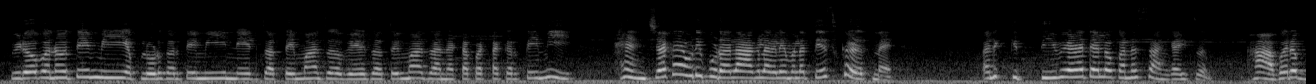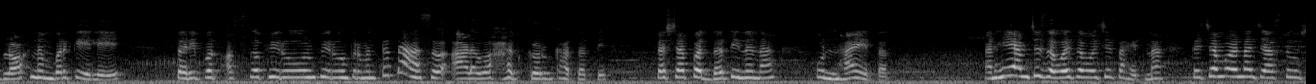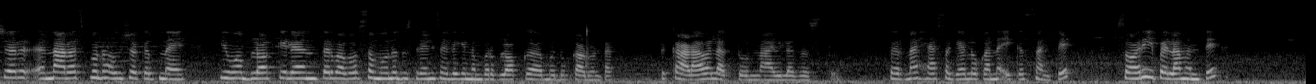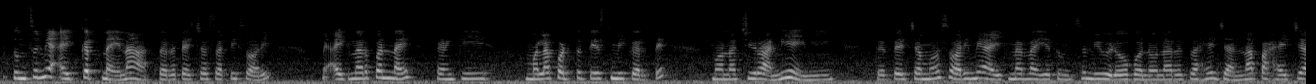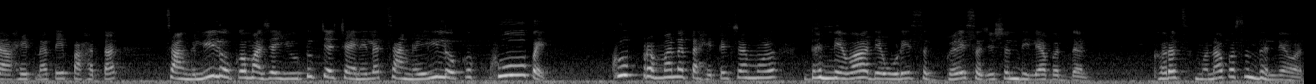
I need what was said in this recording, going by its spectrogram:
व्हिडिओ बनवते मी अपलोड करते मी नेट जाते माझं वेळ जातोय माझा नटापट्टा करते मी. ह्यांच्या काय एवढी बुडाला आग लागले मला तेच कळत नाही. आणि किती वेळा त्या लोकांना सांगायचं? हां बरं ब्लॉक नंबर केले तरी पण असं फिरून फिरून फिरून म्हणतात ना असं आडवं हात करून खातात ते. तशा पद्धतीनं ना पुन्हा येतात. आणि हे आमचे जवळजवळचेच आहेत ना. त्याच्यामुळे ना जास्त हुशार नाराज पण राहू शकत नाही. किंवा ब्लॉक केल्यानंतर बाबा समोरनं दुसऱ्याने सांगितलं की नंबर ब्लॉक मधून काढून टाक. तर काढावा लागतो नाविलाज असतो. तर ना ह्या सगळ्या लोकांना एकच सांगते. सॉरी पहिला म्हणते. तुमचं मी ऐकत नाही ना तर त्याच्यासाठी सॉरी मी ऐकणार पण नाही कारण की मला पडतं तेच मी करते. मनाची राणी आहे मी. तर त्याच्यामुळं सॉरी मी ऐकणार नाही आहे तुमचं मी व्हिडिओ बनवणारच आहे. ज्यांना पाहायचे आहेत ना ते पाहतात. चांगली लोक माझ्या यूट्यूबच्या चॅनेलला चांगली लोक खूप आहेत. खूप प्रमाणात आहे त्याच्यामुळं धन्यवाद एवढे सगळे सजेशन दिल्याबद्दल. खरंच मनापासून धन्यवाद.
